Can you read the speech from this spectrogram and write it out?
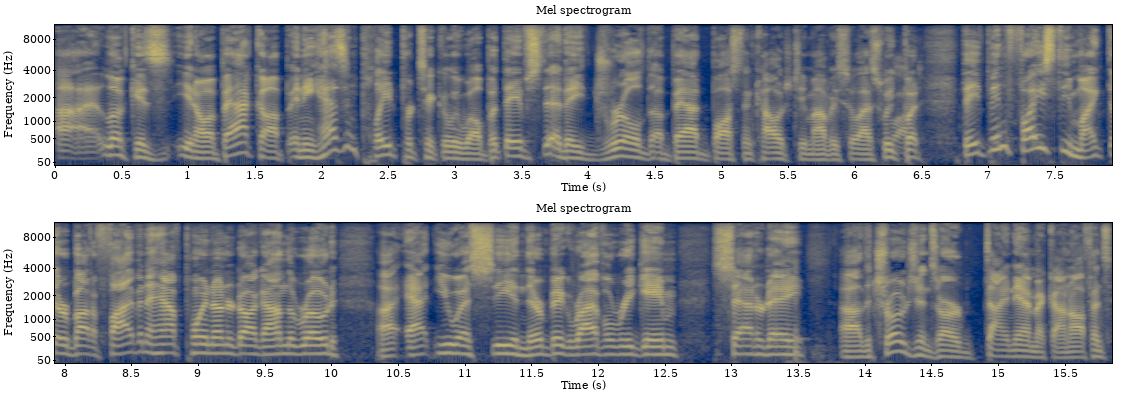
Uh, look, is you know a backup, and he hasn't played particularly well. But they've st- they drilled a bad Boston College team, obviously last week. But they've been feisty, Mike. They're about a five and a half point underdog on the road uh, at USC in their big rivalry game Saturday. Uh, the Trojans are dynamic on offense.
